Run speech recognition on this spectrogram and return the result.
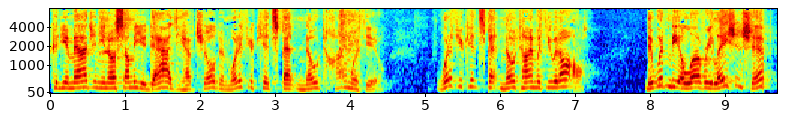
could you imagine, you know, some of you dads, you have children. What if your kids spent no time with you? What if your kids spent no time with you at all? There wouldn't be a love relationship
